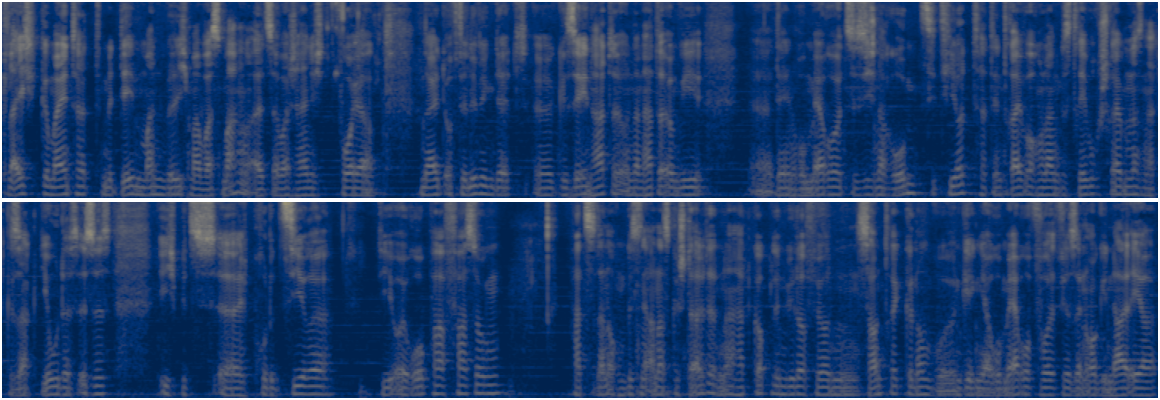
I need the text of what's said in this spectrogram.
gleich gemeint hat, mit dem Mann will ich mal was machen, als er wahrscheinlich vorher Night of the Living Dead äh, gesehen hatte und dann hat er irgendwie äh, den Romero zu sich nach Rom zitiert, hat den drei Wochen lang das Drehbuch schreiben lassen, hat gesagt, jo, das ist es, ich äh, produziere die Europa-Fassung hat sie dann auch ein bisschen anders gestaltet. Ne? Hat Goblin wieder für den Soundtrack genommen, wo hingegen ja Romero für, für sein Original eher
